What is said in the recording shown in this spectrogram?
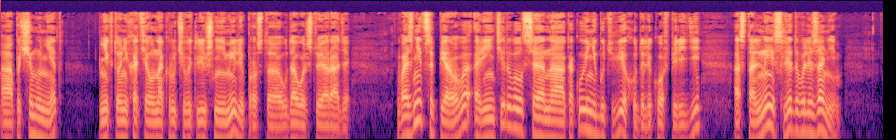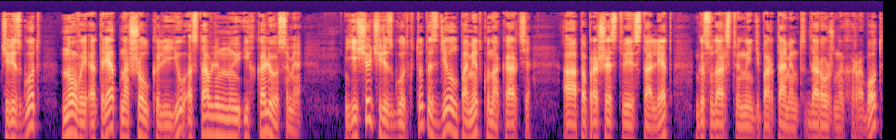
А почему нет? Никто не хотел накручивать лишние мили, просто удовольствия ради. Возница первого ориентировался на какую-нибудь веху далеко впереди, остальные следовали за ним. Через год новый отряд нашел колею, оставленную их колесами. Еще через год кто-то сделал пометку на карте, а по прошествии ста лет Государственный департамент дорожных работ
